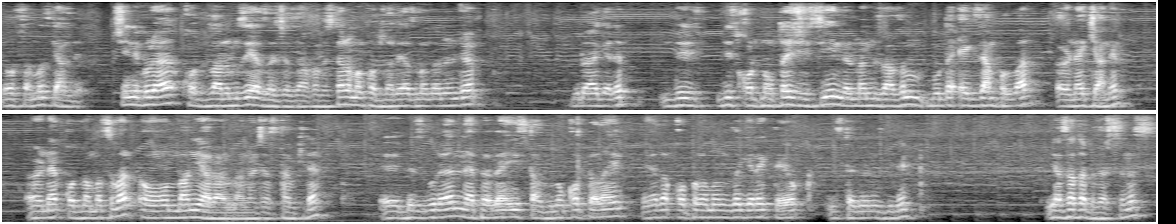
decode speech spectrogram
dosyamız geldi. Şimdi buraya kodlarımızı yazacağız arkadaşlar ama kodları yazmadan önce buraya gelip discord.js indirmemiz lazım. Burada example var. Örnek yani. Örnek kodlaması var. Ondan yararlanacağız tabii ki de. Ee, biz buraya npm install bunu kopyalayın ya da kopyalamanıza gerek de yok. İstediğiniz gibi yazabilirsiniz.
